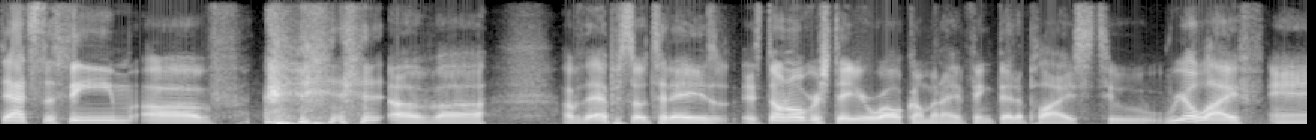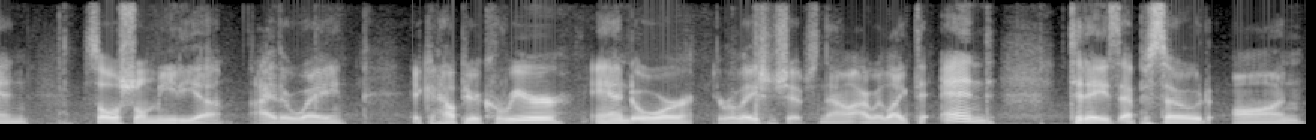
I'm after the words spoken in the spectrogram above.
that's the theme of of uh, of the episode today is is don't overstay your welcome, and I think that applies to real life and social media. Either way, it can help your career and or your relationships. Now, I would like to end today's episode on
